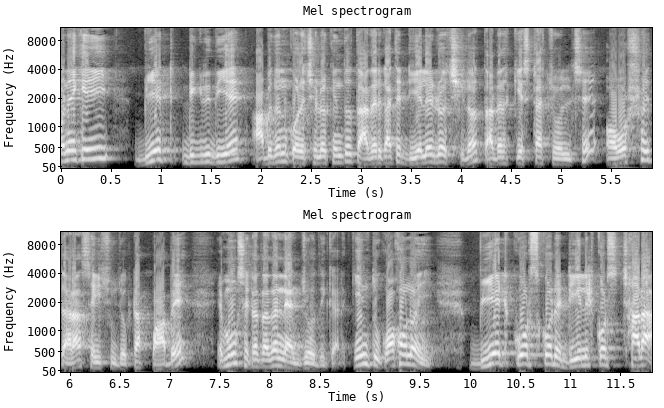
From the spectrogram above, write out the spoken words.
অনেকেই বিএড ডিগ্রি দিয়ে আবেদন করেছিল, কিন্তু তাদের কাছে ডিএলএডও ছিল, তাদের কেসটা চলছে, অবশ্যই তারা সেই সুযোগটা পাবে এবং সেটা তাদের ন্যায্য অধিকার। কিন্তু কখনোই বিএড কোর্স করে ডিএলএড কোর্স ছাড়া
